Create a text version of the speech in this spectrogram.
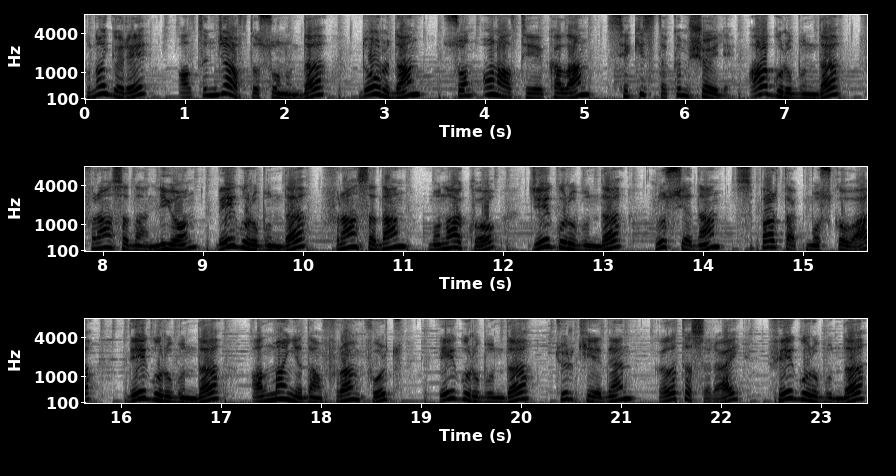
Buna göre 6. hafta sonunda doğrudan son 16'ya kalan 8 takım şöyle. A grubunda Fransa'dan Lyon, B grubunda Fransa'dan Monaco, C grubunda Rusya'dan Spartak Moskova, D grubunda Almanya'dan Frankfurt, E grubunda Türkiye'den Galatasaray, F grubunda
